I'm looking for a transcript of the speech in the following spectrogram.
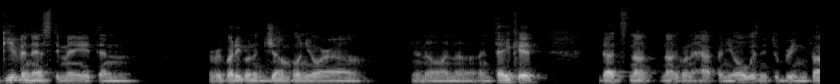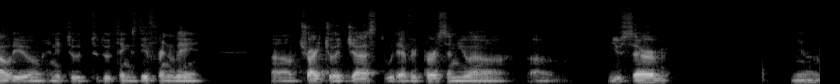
give an estimate and everybody gonna jump on your, uh, you know, and uh, and take it, that's not not gonna happen. You always need to bring value. You need to to do things differently. Um, try to adjust with every person you uh, um, you serve. Yeah.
